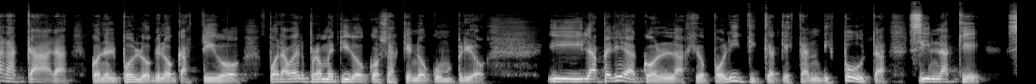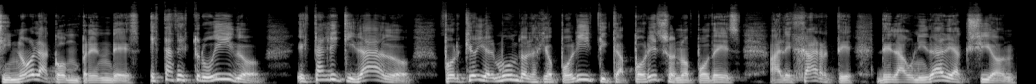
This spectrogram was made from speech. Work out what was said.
cara cara con el pueblo que lo castigó por haber prometido cosas que no cumplió. Y la pelea con la geopolítica que está en disputa, sin la que si no la comprendes, estás destruido, estás liquidado, porque hoy el mundo es la geopolítica, por eso no podés alejarte de la unidad de acción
